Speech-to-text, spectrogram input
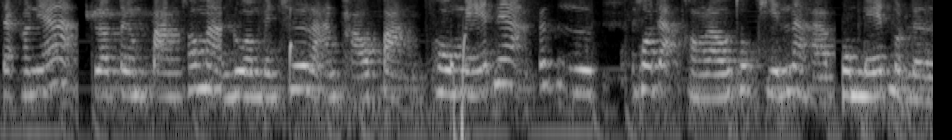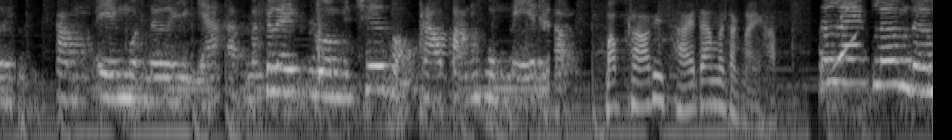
แต่คราวเนี้ยเราเติมปังเข้ามารวมเป็นชื่อร้านพร้าวปังโฮมเมดเนี่ยก็คือโปรดักต์ของเราทุกชิ้นนะคะโฮมเมดหมดเลยทำเองหมดเลยอย่างเงี้ยค่ะมันก็เลยรวมเป็นชื่อของพร้าวปังโฮมเมดครับมะพร้าวที่ใช้ได้มาจากไหนครับก็แรกเริ่มเดิม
